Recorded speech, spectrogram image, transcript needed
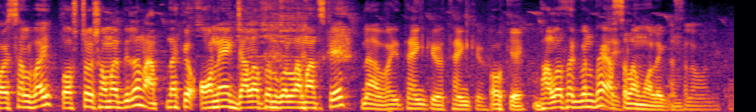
ফয়সাল ভাই কষ্ট সময় দিলেন। আপনাকে অনেক জ্বালাতন করলাম আজকে। না ভাই thank you thank you okay ভালো থাকবেন ভাই আসসালামু আলাইকুম। আসসালামু আলাইকুম।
